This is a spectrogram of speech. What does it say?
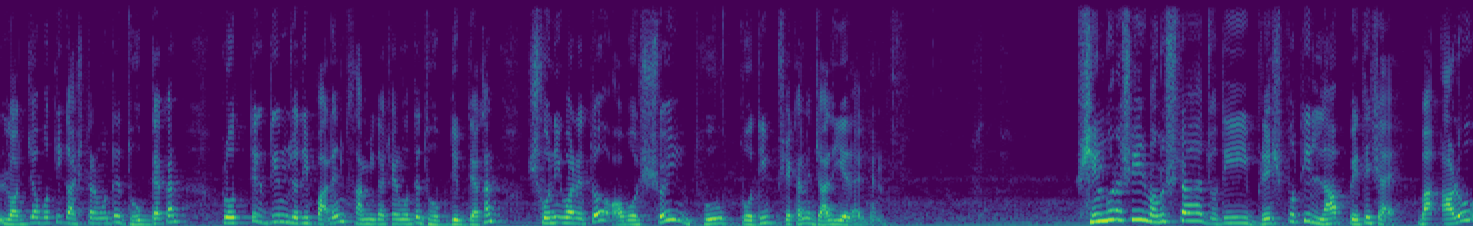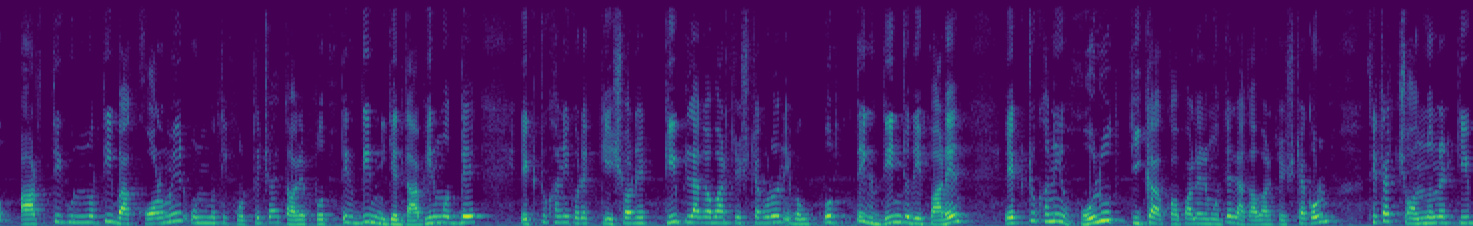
লজ্জাপতি গাছটার মধ্যে ধূপ দেখান। প্রত্যেক দিন যদি পারেন স্বামী গাছের মধ্যে ধূপ দ্বীপ দেখান। শনিবারে তো অবশ্যই ধূপ প্রদীপ সেখানে জ্বালিয়ে রাখবেন। সিংহ রাশির মানুষরা যদি বৃহস্পতির লাভ পেতে চায় বা আরও আর্থিক উন্নতি বা কর্মের উন্নতি করতে চায়, তাহলে প্রত্যেক দিন নিজের দাভির মধ্যে একটুখানি করে কেশরের টিপ লাগাবার চেষ্টা করুন এবং প্রত্যেক দিন যদি পারেন একটুখানি হলুদ টিকা কপালের মধ্যে লাগাবার চেষ্টা করুন। সেটা চন্দনের টিপ,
